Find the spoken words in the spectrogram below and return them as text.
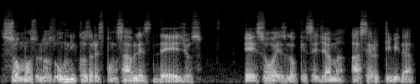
Somos los únicos responsables de ellos. Eso es lo que se llama asertividad.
